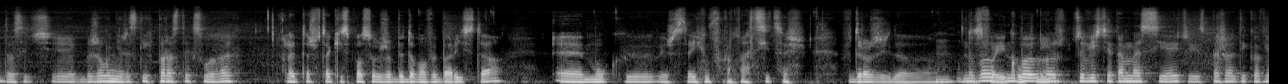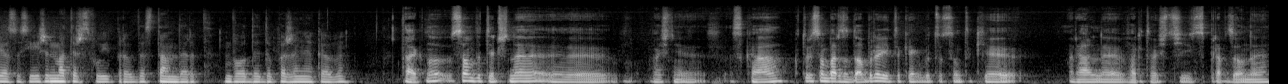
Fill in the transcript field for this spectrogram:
w dosyć y, jakby żołnierskich, prostych słowach. Ale też w taki sposób, żeby domowy barista e, mógł wiesz, z tej informacji coś wdrożyć do, do No bo, swojej no bo kuchni. oczywiście tam SCA, czyli Specialty Coffee Association, ma też swój prawda, standard wody do parzenia kawy. Tak, no są wytyczne y, właśnie z K, które są bardzo dobre i tak jakby to są takie realne wartości sprawdzone.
